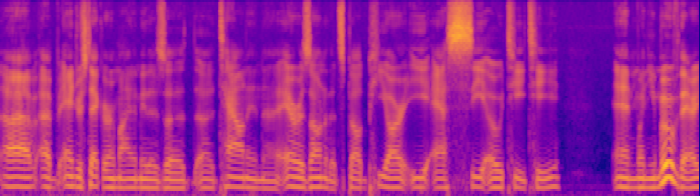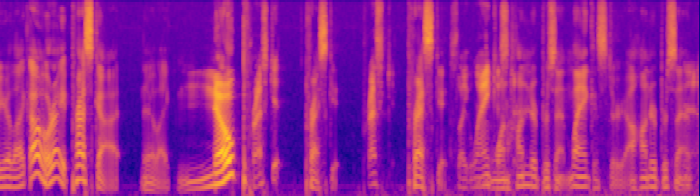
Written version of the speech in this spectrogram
Uh, uh, Andrew Stecker reminded me there's a, a town in uh, Arizona that's spelled P R E S C O T T, And when you move there, you're like, oh, right, Prescott. They're like, nope, Prescott. Prescott. Prescott. Prescott. It's like Lancaster. 100%. Lancaster. 100%. Yeah.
